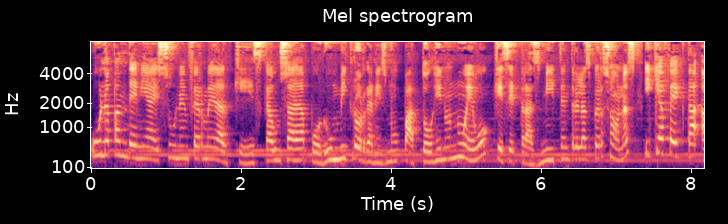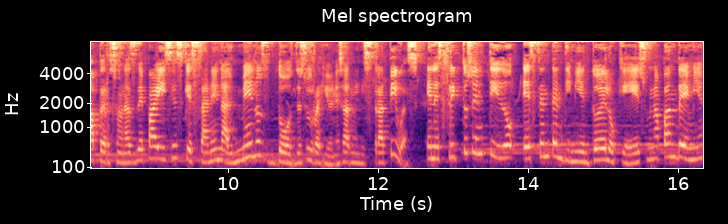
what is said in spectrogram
una pandemia es una enfermedad que es causada por un microorganismo patógeno nuevo que se transmite entre las personas y que afecta a personas de países que están en al menos dos de sus regiones administrativas. En estricto sentido, este entendimiento de lo que es una pandemia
